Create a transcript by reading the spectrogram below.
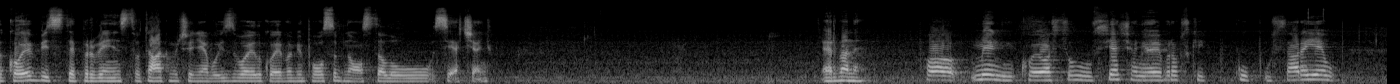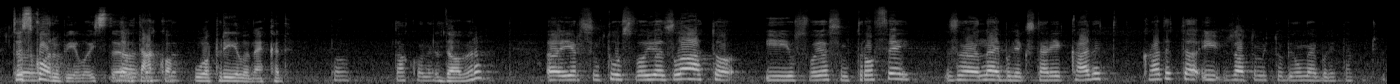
e, koje biste prvenstvo takmičenja evo izdvojili koje vam je posebno ostalo u sjećanju? Ermane? Pa meni koje je ostalo u sjećanju je Evropski kup u Sarajevu. To je skoro bilo isto, je li tako? da. U aprilu nekad. Pa tako nešto. Dobro. Jer sam tu osvojio zlato i osvojio sam trofej za najboljeg starijeg kadet, kadeta i zato mi je to bilo najbolje takmičenje.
